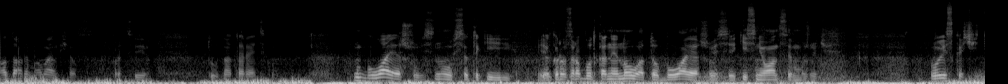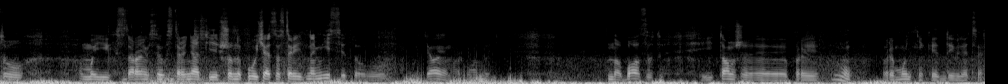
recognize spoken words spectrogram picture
На даний момент зараз працюємо тут, на Терецьку. Ну, буває щось, ну, все-таки, як розробка не нова, то буває щось, якісь нюанси можуть вискочити, то ми їх стараємося устраняти. Якщо не виходить стріляти на місці, то витягуємо гармату на базу. І там же при ну, ремонтники дивляться.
